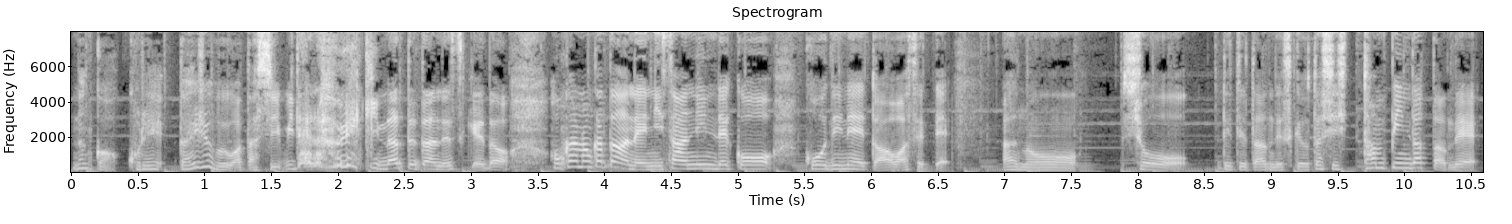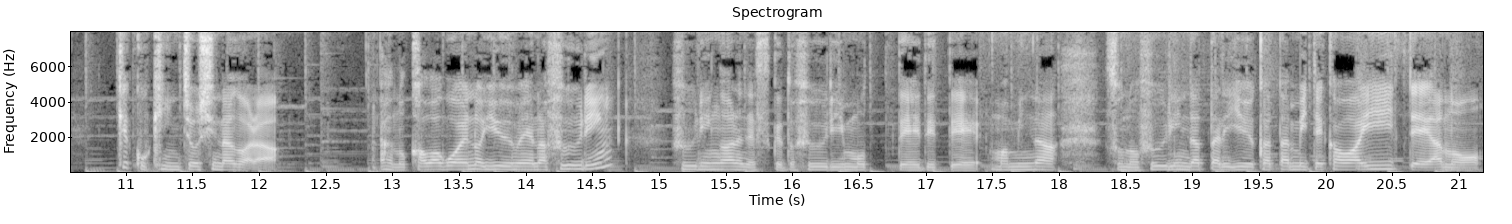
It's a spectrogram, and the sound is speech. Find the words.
なんかこれ大丈夫？私？みたいな雰囲気になってたんですけど他の方はね23人でこうコーディネート合わせてあのショー出てたんですけど私単品だったんで結構緊張しながらあの川越の有名な風鈴？風鈴があるんですけど風鈴持って出て、まあ、みんなその風鈴だったり浴衣見て可愛いってあの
